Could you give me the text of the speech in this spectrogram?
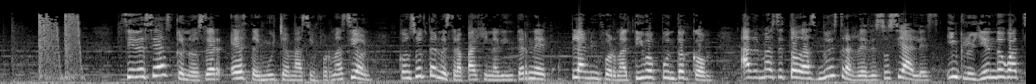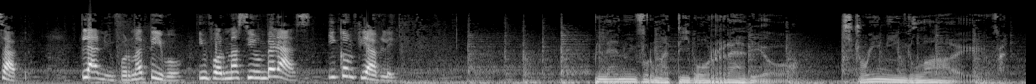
Si deseas conocer esta y mucha más información, consulta nuestra página de internet planoinformativo.com, además de todas nuestras redes sociales, incluyendo WhatsApp. Plano Informativo, información veraz y confiable. Plano Informativo Radio. Streaming Live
